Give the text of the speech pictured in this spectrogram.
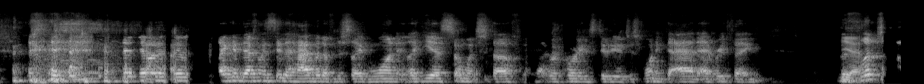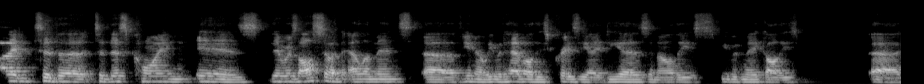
it, it it- I could definitely see the habit of just like one, like he has so much stuff in that recording studio, just wanting to add everything. The Yeah. flip side to the to this coin is there was also an element of you know we would have all these crazy ideas and all these we would make all these uh,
